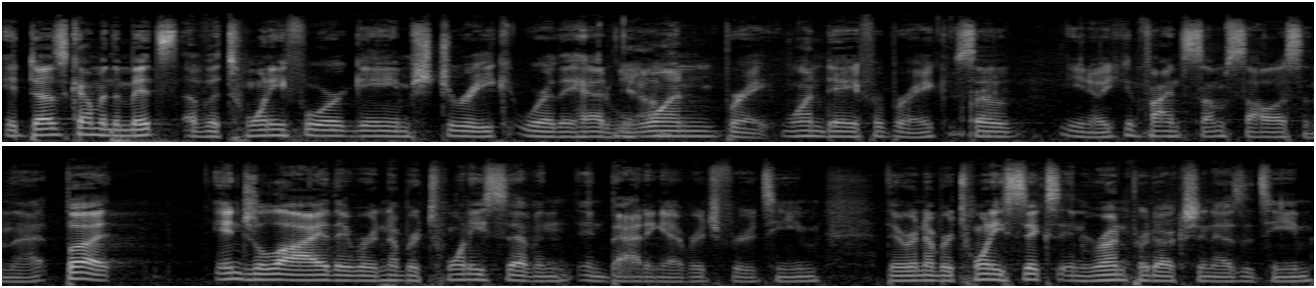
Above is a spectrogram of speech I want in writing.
it does come in the midst of a 24 game streak where they had Yeah. one break, one day for break. So, you know, you can find some solace in that. But in July, they were number 27 in batting average for a team. They were number 26 in run production as a team.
